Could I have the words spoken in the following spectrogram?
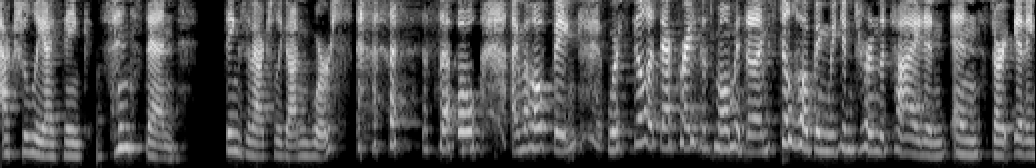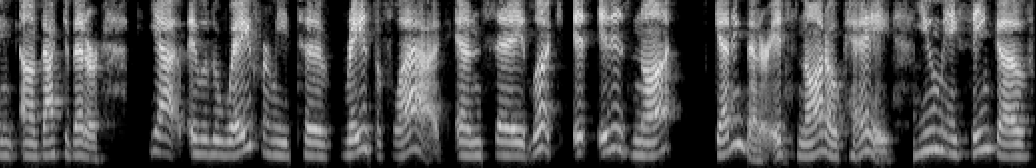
Actually, I think since then, things have actually gotten worse. so I'm hoping we're still at that crisis moment and I'm still hoping we can turn the tide and, and start getting uh, back to better. Yeah, it was a way for me to raise the flag and say, look, it, it is not getting better. It's not okay. You may think of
